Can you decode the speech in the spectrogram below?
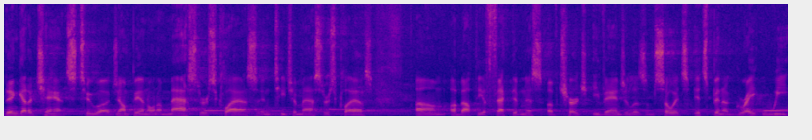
then got a chance to uh, jump in on a master's class and teach a master's class um, about the effectiveness of church evangelism. So it's, it's been a great week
